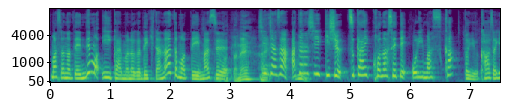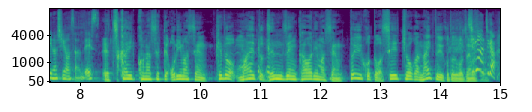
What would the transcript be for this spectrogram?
まあその点でもいい買い物ができたなと思っています。よかったね。はい。しんちゃんさん、新しい機種使いこなせておりますか？という川崎のしおんさんです。え使いこなせておりません。けど前と全然変わりません。ということは成長がないということでございます。違う違う。ちゃんと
